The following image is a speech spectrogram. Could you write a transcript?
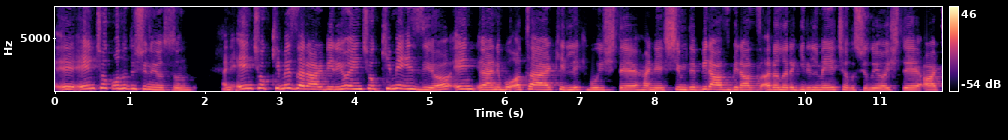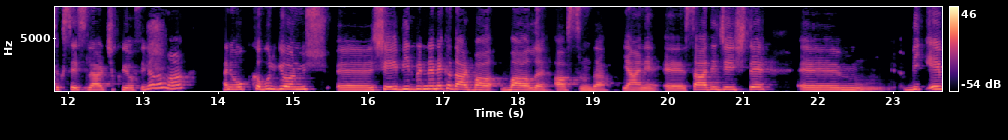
e, en çok onu düşünüyorsun. Hani en çok kime zarar veriyor, en çok kime eziyor? En yani bu ataerkillik bu işte hani şimdi biraz biraz aralara girilmeye çalışılıyor. işte artık sesler çıkıyor filan ama hani o kabul görmüş e, şey birbirine ne kadar ba- bağlı aslında. Yani e, sadece işte e, bir ev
